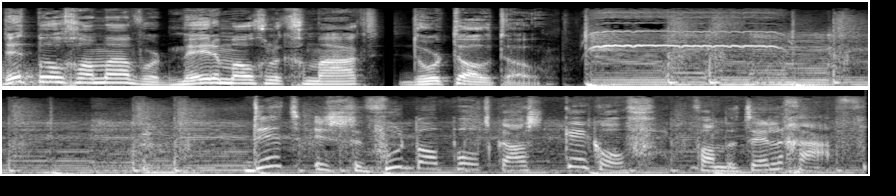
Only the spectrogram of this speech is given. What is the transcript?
Dit programma wordt mede mogelijk gemaakt door Toto. Dit is de voetbalpodcast Kick-Off van De Telegraaf.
